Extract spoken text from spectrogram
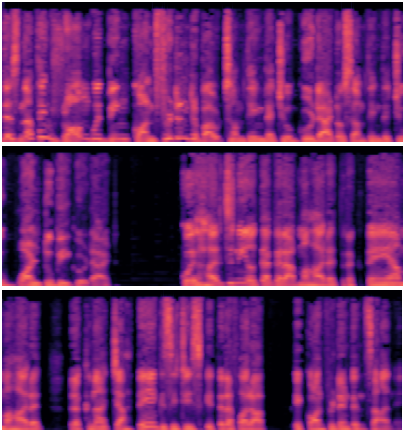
there's nothing wrong with being confident about something that you're good at or something that you want to be good at कोई हर्ज नहीं होता अगर आप महारत रखते हैं या महारत रखना चाहते हैं किसी चीज़ की तरफ़ और आप एक कॉन्फिडेंट इंसान है।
